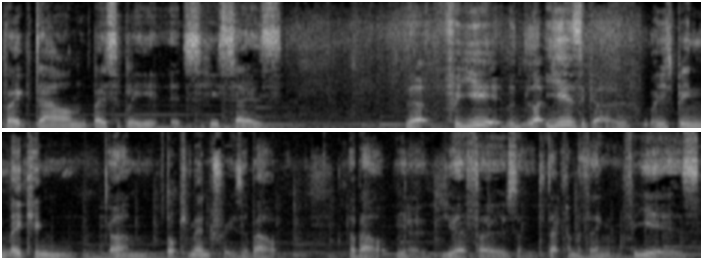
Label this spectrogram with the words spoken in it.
breakdown. Basically, it's he says that for year like years ago, he's been making um, documentaries about about you know UFOs and that kind of thing for years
